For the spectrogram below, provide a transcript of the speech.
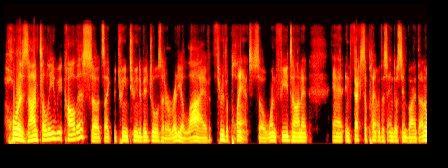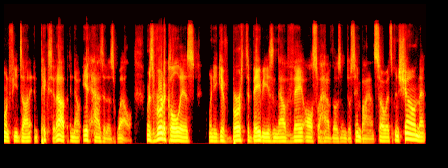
horizontally, we call this. So it's like between two individuals that are already alive through the plant. So one feeds on it and infects the plant with this endosymbiont, the other one feeds on it and picks it up, and now it has it as well. Whereas vertical is when you give birth to babies, and now they also have those endosymbionts. So it's been shown that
